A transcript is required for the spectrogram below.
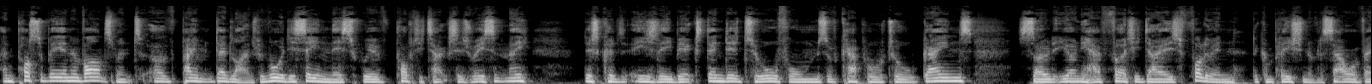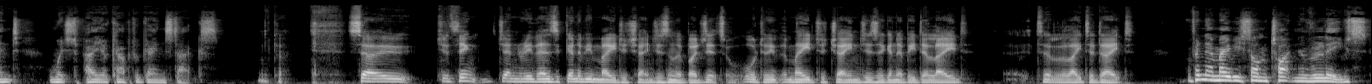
and possibly an advancement of payment deadlines. We've already seen this with property taxes recently. This could easily be extended to all forms of capital gains so that you only have 30 days following the completion of the sale event in which to pay your capital gains tax. Okay. So do you think generally there's going to be major changes in the budget or do you think the major changes are going to be delayed uh, to a later date? I think there may be some tightening of reliefs,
